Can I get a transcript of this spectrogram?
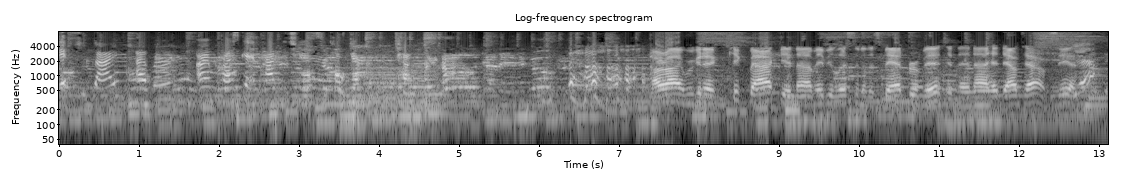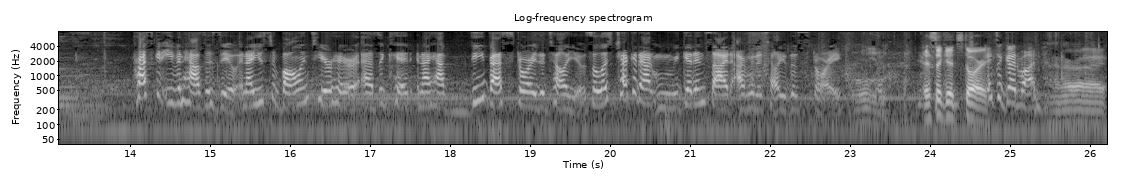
If you guys ever are in Prescott and have the chance to come here, tell me. All right, we're gonna kick back and uh, maybe listen to this band for a bit, and then uh, head downtown. See ya. Prescott even has a zoo, and I used to volunteer here as a kid, and I have the best story to tell you. So let's check it out. and When we get inside, I'm going to tell you this story. It's a good story. It's a good one. All right.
